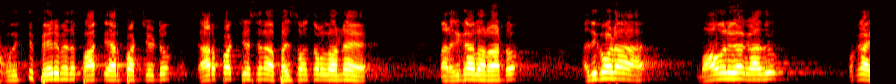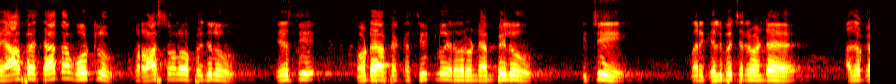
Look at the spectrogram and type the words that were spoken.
ఒక వ్యక్తి పేరు మీద పార్టీ ఏర్పాటు చేయడం ఏర్పాటు చేసిన పది సంవత్సరాల్లోనే మన అధికారంలో రావటం అది కూడా మామూలుగా కాదు. ఒక యాభై శాతం ఓట్లు ఒక రాష్ట్రంలో ప్రజలు వేసి నూట యాభై ఒక్క సీట్లు ఇరవై రెండు ఎంపీలు ఇచ్చి మరి గెలిపించడం అంటే అదొక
